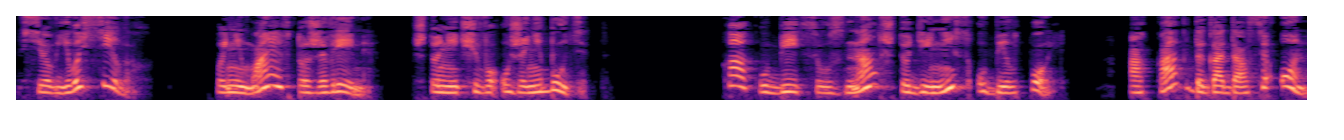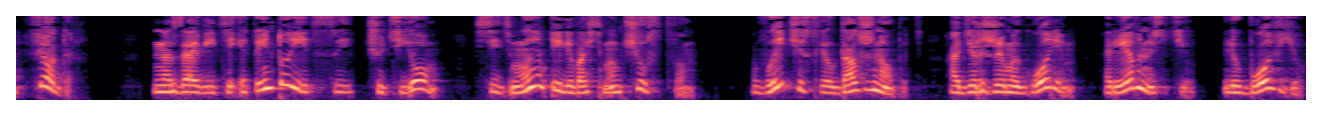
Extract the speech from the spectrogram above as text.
Все в его силах. Понимая в то же время, что ничего уже не будет. Как убийца узнал, что Денис убил Поль? А как догадался он, Федор? Назовите это интуицией, чутьем, седьмым или восьмым чувством. Вычислил, должно быть, одержимый горем, ревностью, любовью.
